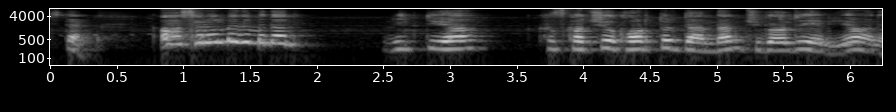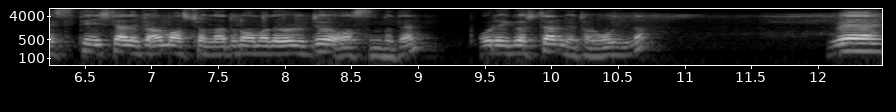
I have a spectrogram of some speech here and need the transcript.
işte. Aa sen ölmedin mi den? Rip diyor. Kız kaçıyor korktur denden. Çünkü öldü diye biliyor. Hani stage'lerde animasyonlarda normalde öldü aslında den. Orayı göstermiyor tabii oyunda. Ve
